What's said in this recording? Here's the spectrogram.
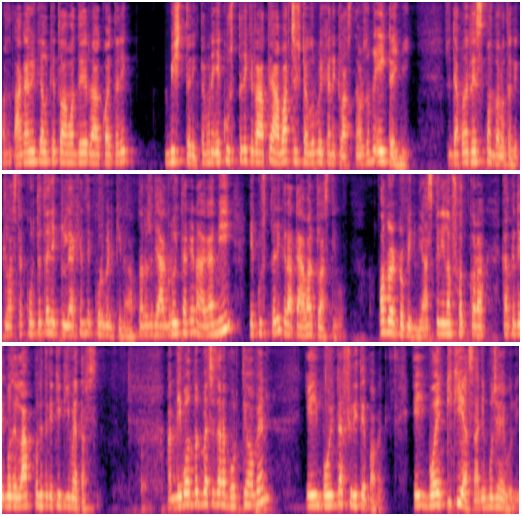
অর্থাৎ আগামীকালকে তো আমাদের কয় তারিখ? বিশ তারিখ, তার মানে একুশ তারিখ রাতে আবার চেষ্টা করব এখানে ক্লাস নেওয়ার জন্য এই টাইমেই যদি আপনার রেসপন্স ভালো থাকে ক্লাসটা করতে চাইলে একটু লেখেন যে করবেন কিনা। আপনারা যদি আগ্রহী থাকেন, আগামী একুশ তারিখ রাতে আবার ক্লাস নিব। অন্য টপিক নিয়ে। আজকে নিলাম শতকরা, কালকে দেখব যে লাভ পদ্ধতি থেকে কী কী ম্যাথ আসছে আর নিবন্ধন ব্যাচে যারা ভর্তি হবেন, এই বইটা ফ্রিতে পাবেন। এই বইয়ে কী কী আছে? আগে বুঝাই বলি।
